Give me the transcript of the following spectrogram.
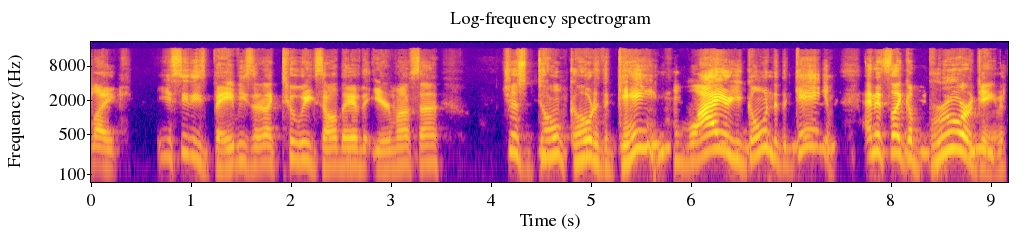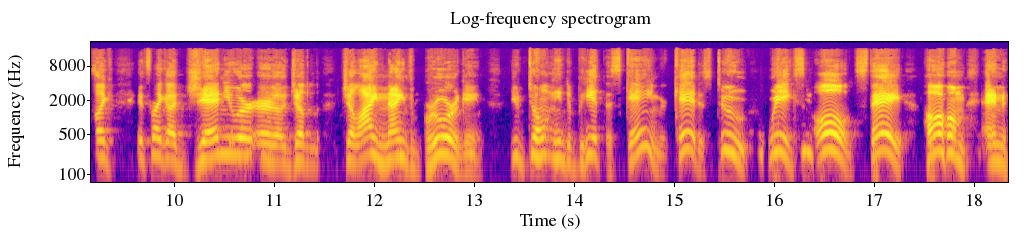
like you see these babies that are like two weeks old, they have the earmuffs on. Just don't go to the game. Why are you going to the game? And it's like a Brewer game. It's like it's like a January or a July 9th Brewer game. You don't need to be at this game. Your kid is two weeks old. Stay home and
